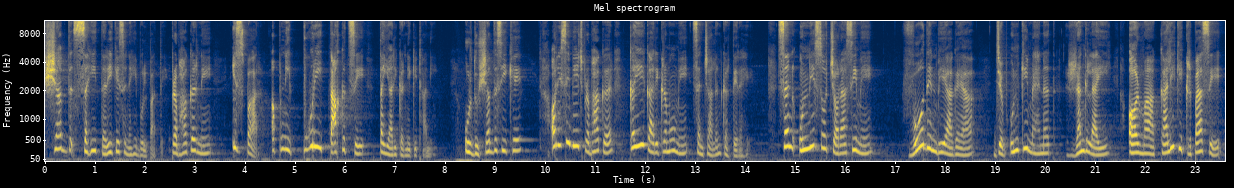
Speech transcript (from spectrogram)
शब्द सही तरीके से नहीं बोल पाते। प्रभाकर ने इस बार अपनी पूरी ताकत से तैयारी करने की ठानी। उर्दू शब्द सीखे और इसी बीच प्रभाकर कई कार्यक्रमों में संचालन करते रहे। सन उन्नीस सौ चौरासी में वो दिन भी आ गया जब उनकी मेहनत रंग लाई और माँ काली की कृपा से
